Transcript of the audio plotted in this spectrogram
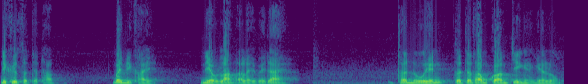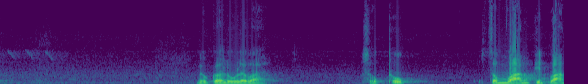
นี่คือสัจธรรม ไม่มีใครเหนี่ยวลังอะไรไว้ได้ ถ้าหนูเห็นสัจธรรมความจริงอย่างเงี้ยลงหนูก็รู้เลยว่า สุขทุกข์ สมหวังผิดหวัง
